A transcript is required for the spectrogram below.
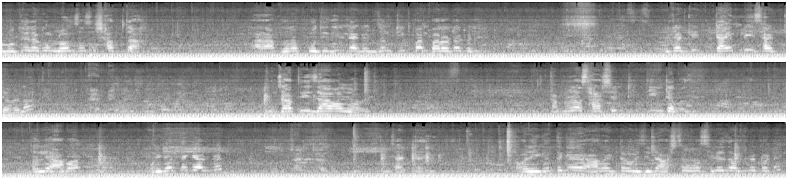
আপনার মতো এরকম লঞ্চ আছে সাতটা। আর আপনারা প্রতিদিন এক একজন টিপ পান বারোটা করে। এটাকে টাইমলি ছাড়তে হবে না? যাত্রী যাওয়া হবে। আপনারা ছাড়ছেন ঠিক তিনটা বাজে। তাহলে আবার ওইখান থেকে আসবেন? চারটা চারটায়। আবার এখান থেকে আর একটা ওই যেটা আসতে ও সিরিজ আসবে কটায়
